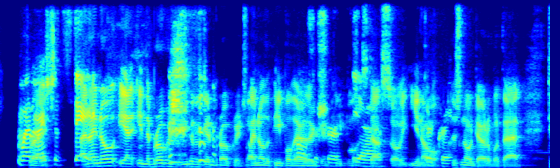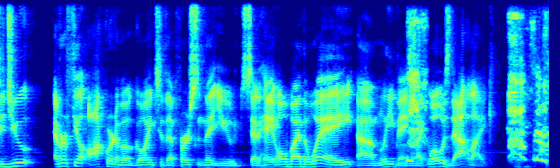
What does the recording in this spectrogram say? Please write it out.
whether right. I should stay. And I know, yeah, in the brokerage, you have a good brokerage. I know the people there; oh, they're good sure. people yeah. and stuff. So you know, there's no doubt about that. Did you ever feel awkward about going to the person that you said, "Hey, oh by the way, I'm leaving"? Like, what was that like? So,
